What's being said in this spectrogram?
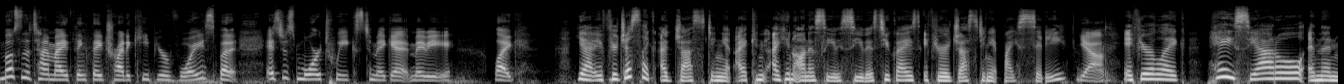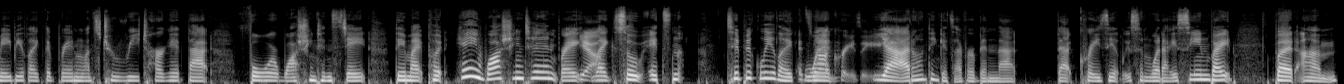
most of the time, I think they try to keep your voice, but it's just more tweaks to make it maybe like Yeah, if you're just like adjusting it, I can I can honestly see this, you guys. If you're adjusting it by city, yeah, if you're like, hey, Seattle, and then maybe like the brand wants to retarget that for Washington State, they might put, hey, Washington, right? Yeah. Like, so it's not typically like It's when, not crazy. Yeah, I don't think it's ever been that that crazy, at least in what I've seen, right? But um,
